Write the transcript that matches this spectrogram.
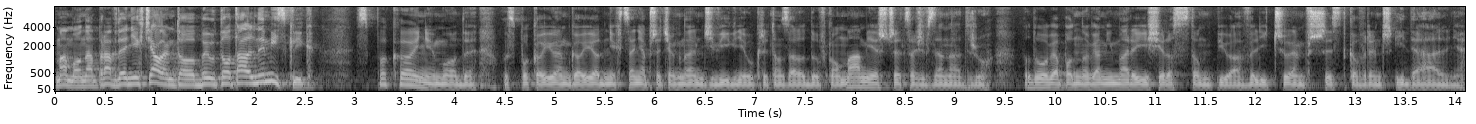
mamo, naprawdę nie chciałem, to był totalny misklik. Spokojnie, młody. Uspokoiłem go i od niechcenia przeciągnąłem dźwignię ukrytą za lodówką. Mam jeszcze coś w zanadrzu. Podłoga pod nogami Maryi się rozstąpiła. Wyliczyłem wszystko wręcz idealnie.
